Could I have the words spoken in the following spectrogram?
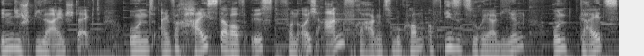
in die Spiele einsteigt und einfach heiß darauf ist, von euch Anfragen zu bekommen, auf diese zu reagieren und Guides,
